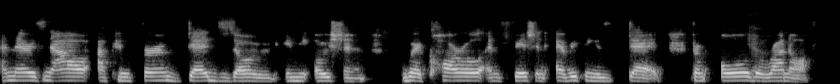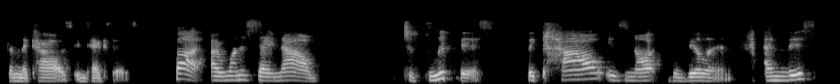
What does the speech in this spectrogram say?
And there is now a confirmed dead zone in the ocean where coral and fish and everything is dead from all yeah. the runoff from the cows in Texas. But I want to say now to flip this, the cow is not the villain. And this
